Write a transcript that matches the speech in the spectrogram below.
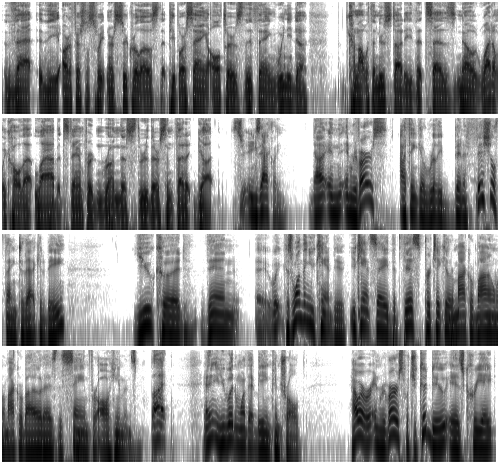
that the artificial sweetener sucralose that people are saying alters the thing. We need to come out with a new study that says, no, why don't we call that lab at Stanford and run this through their synthetic gut? Exactly. Now, in, in reverse, I think a really beneficial thing to that could be you could then because uh, one thing you can't do, you can't say that this particular microbiome or microbiota is the same for all humans, but, and you wouldn't want that being controlled. However, in reverse, what you could do is create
